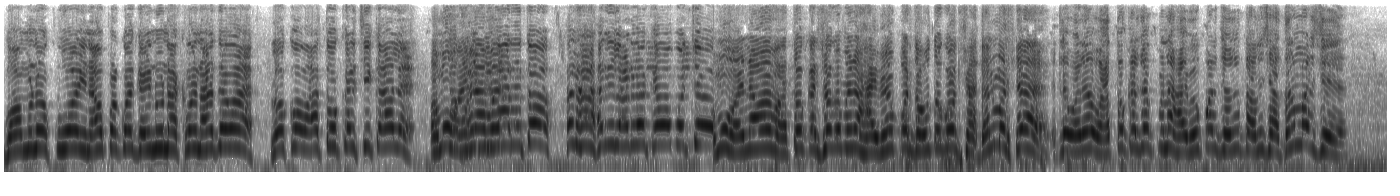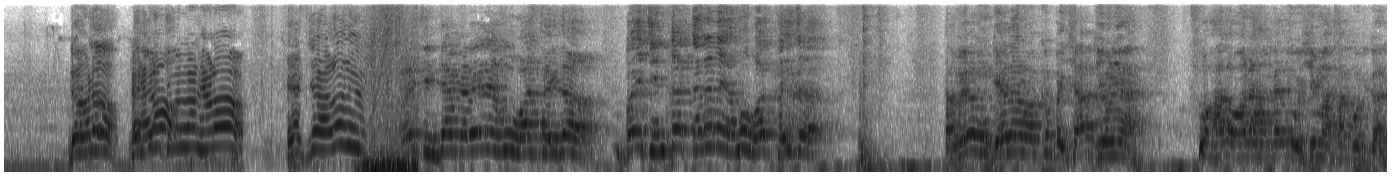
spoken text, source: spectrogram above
ગોમનો કુવો એના ઉપર કોઈ ગયનું નાખવા ના જવાય. લોકો વાતો કરશી કાલે. અમો તો બીમાર હતો અને હારી લાડવા ખાવા પડશે. હું એના વાતો કરશો કે મને હાઈવે ઉપર જવું તો કોઈક સાધન મળશે? એટલે એને વાતો કરશો કે મને હાઈવે ઉપર જવું તો સાધન મળશે. હેડો. હેડો. હેડો. હેડજો હેડો ને. ભાઈ ચિંતા કરે ને હું વાત થઈ જા. ભાઈ ચિંતા કરે ને અમુક વાત થઈ જાય તમે ઊંઘેલા રહો કે પૈસા જીવણ્યા તો હાલ ઓના હંગાથી ઓછી માથાકૂટ કર.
